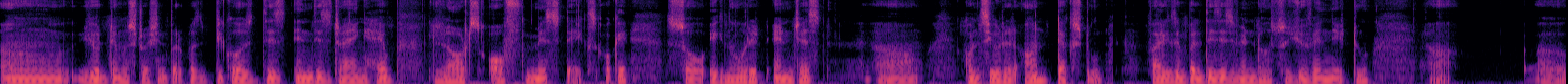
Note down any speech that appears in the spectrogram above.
uh, your demonstration purpose because this in this drawing have lots of mistakes okay? So ignore it and just uh, consider on text tool. For example this is windows so you will need to uh, uh,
